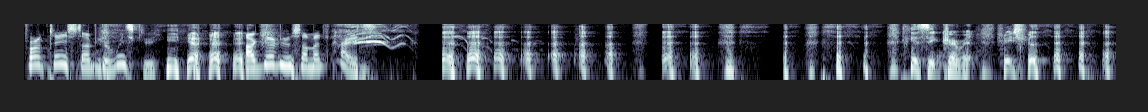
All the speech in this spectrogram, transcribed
For a taste of your whiskey, yeah. I'll give you some advice. you see Kermit reach for the.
